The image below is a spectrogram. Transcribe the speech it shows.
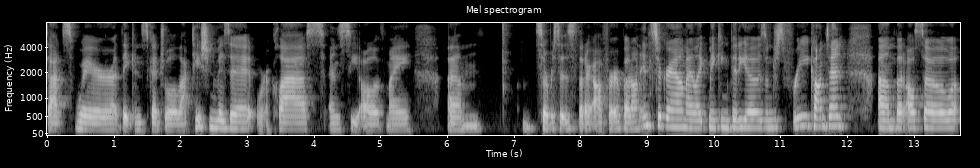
that's where they can schedule a lactation visit or a class and see all of my um, services that I offer. But on Instagram, I like making videos and just free content. Um, but also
